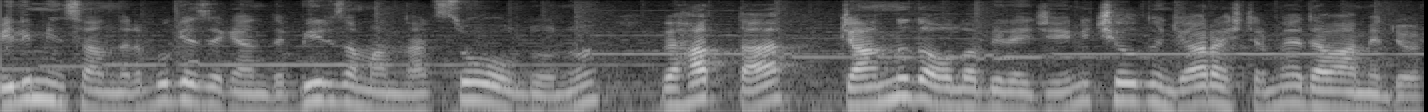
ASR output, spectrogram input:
bilim insanları bu gezegende bir zamanlar su olduğunu ve hatta canlı da olabileceğini çılgınca araştırmaya devam ediyor.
